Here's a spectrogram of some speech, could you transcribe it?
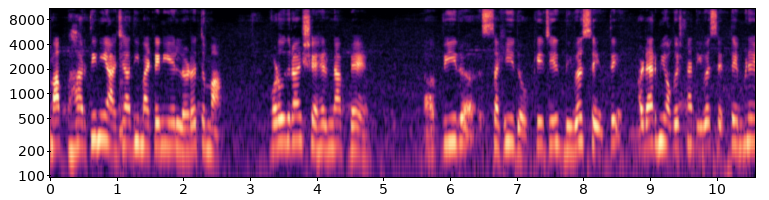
મા ભારતીની આઝાદી માટેની એ લડતમાં વડોદરા શહેરના બે વીર શહીદો કે જે દિવસે તે અઢારમી ઓગસ્ટના દિવસે તેમણે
